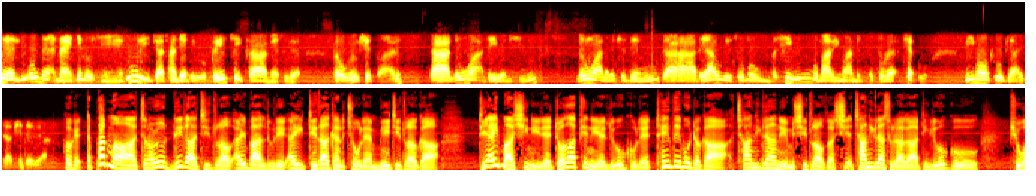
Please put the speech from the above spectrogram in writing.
နဲ့လူအုပ်နဲ့အနိုင်ကျင့်လို့ရှိရင်ဥပဒေကြထမ်းချက်တွေကိုဘေးချိတ်ထားရမယ်ဆိုတဲ့သုံးမျိုးဖြစ်သွားတယ်လေဒါလုံးဝအတိတ်ပဲမရှိဘူးလုံးဝလည်းဖြစ်တင်ဘူးဒါဟာတရားဥပဒေစိုးမိုးမှုမရှိဘူးဗမာပြည်မှာဆိုတော့အချက်ကိုဒီမောင်ထိုးပြရတာဖြစ်တယ်ဗျာဟုတ်ကဲ့တစ်ဖက်မှာကျွန်တော်တို့လိလာကြည့်တလောက်အဲ့ဒီဘာလူတွေအဲ့ဒီဒေသခံတချို့လည်းမေးကြည့်တလောက်က ဒီအဲ့မှာရှိနေတဲ့ဒေါသဖြစ်နေတဲ့လူအုပ်ကိုလည်းထိမ့်သိမ်းဖို့တော့ကအခြားနီးလန်းတွေမရှိသလောက်ဆိုတာရှိအခြားနီးလန်းဆိုတာကဒီလူအုပ်ကိုဖြိုရ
